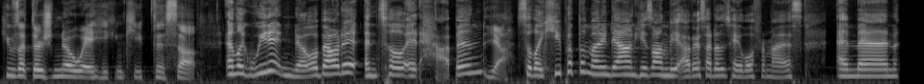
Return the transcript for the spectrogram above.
He was like, "There's no way he can keep this up." And like we didn't know about it until it happened. Yeah. So like he put the money down, he's on the other side of the table from us, and then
